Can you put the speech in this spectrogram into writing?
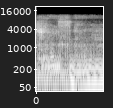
Chasing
